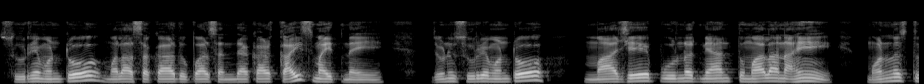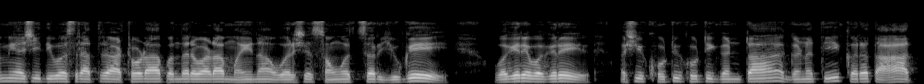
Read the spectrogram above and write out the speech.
सूर्य म्हणतो मला सकाळ दुपार संध्याकाळ काहीच माहीत नाही. जणू सूर्य म्हणतो माझे पूर्ण ज्ञान तुम्हाला नाही. म्हणूनच तुम्ही अशी दिवस रात्र आठवडा पंधरवाडा महिना वर्ष संवत्सर युगे वगैरे वगैरे अशी खोटी खोटी गणता गणती करत आहात.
